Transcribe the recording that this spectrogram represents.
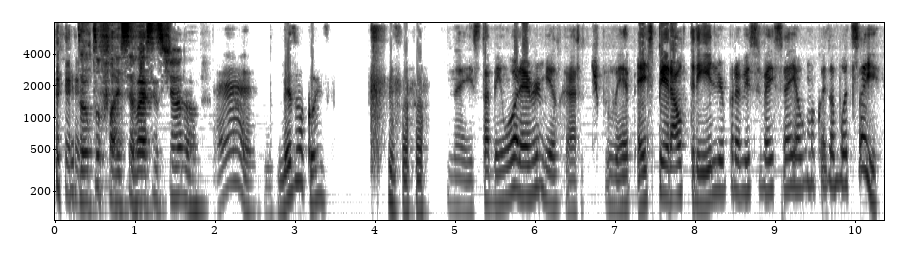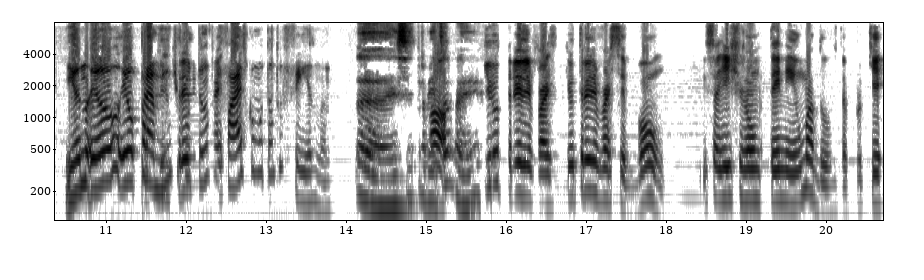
Tanto faz, você vai assistir ou não. É, mesma coisa. Né, isso tá bem whatever mesmo, cara. Tipo, é, é esperar o trailer pra ver se vai sair alguma coisa boa de sair. E eu, eu, eu pra mim, tipo, tanto faz como tanto fez, mano. É, esse pra mim Ó, também. Que o, trailer vai, que o trailer vai ser bom, isso a gente não tem nenhuma dúvida, porque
